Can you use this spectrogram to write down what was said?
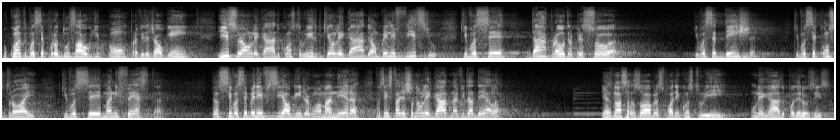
o quanto você produz algo de bom para a vida de alguém. Isso é um legado construído, porque o legado é um benefício que você dá para outra pessoa, que você deixa, que você constrói, que você manifesta. Então, se você beneficia alguém de alguma maneira, você está deixando um legado na vida dela. E as nossas obras podem construir um legado poderosíssimo.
